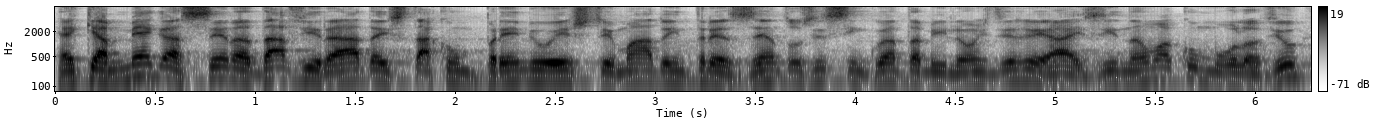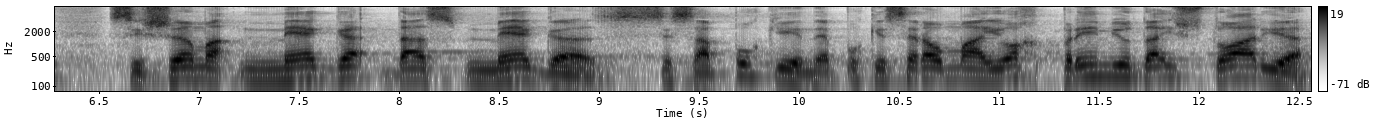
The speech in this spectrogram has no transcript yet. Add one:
É que a Mega Sena da virada está com um prêmio estimado em 350 milhões de reais. E não acumula, viu? Se chama Mega das Megas. Você sabe por quê, né? Porque será o maior prêmio da história.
